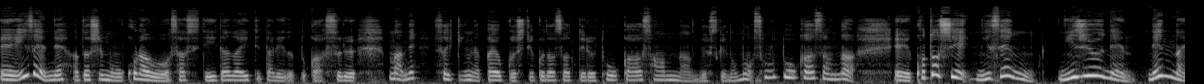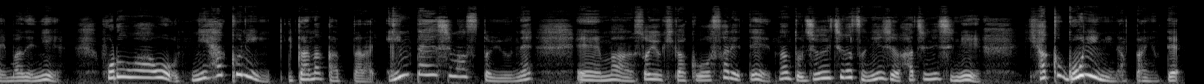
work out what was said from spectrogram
え以前ね、私もコラボをさせていただいてたりだとかする、まあね、最近仲良くしてくださってるトーカーさんなんですけども、そのトーカーさんが、え今年2020年年内までにフォロワーを200人いかなかったら引退しますとというね、えー、まあそういう企画をされて、なんと11月28日に105人になったんやって。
